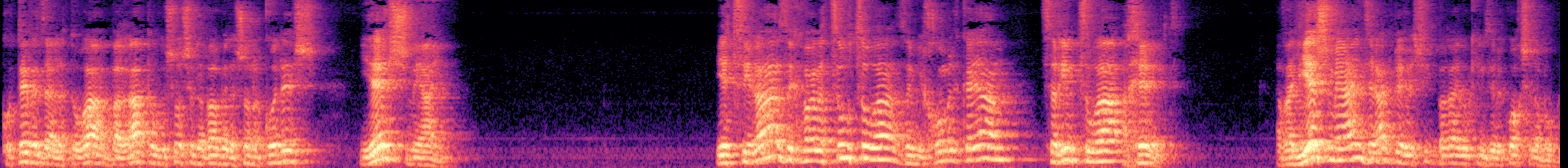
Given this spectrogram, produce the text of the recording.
כותב את זה על התורה, ברא פירושו של דבר בלשון הקודש, יש מאין. יצירה זה כבר לצור צורה, זה מחומר קיים, צרים צורה אחרת. אבל יש מאין זה רק בראשית ברא אלוקים, זה בכוח של הבורא.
